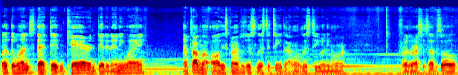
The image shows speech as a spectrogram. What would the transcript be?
but the ones that didn't care and did it anyway, I'm talking about all these crimes I just listed to you that I won't list to you anymore for the rest of this episode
